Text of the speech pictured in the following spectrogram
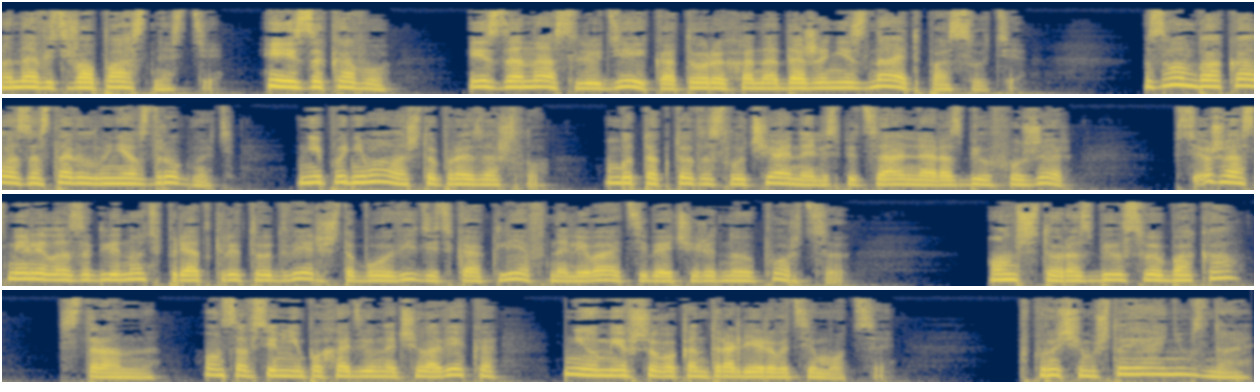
Она ведь в опасности. И из-за кого? Из-за нас, людей, которых она даже не знает, по сути. Звон бокала заставил меня вздрогнуть. Не понимала, что произошло. Будто кто-то случайно или специально разбил фужер. Все же осмелила заглянуть в приоткрытую дверь, чтобы увидеть, как лев наливает себе очередную порцию. Он что, разбил свой бокал? Странно. Он совсем не походил на человека, не умевшего контролировать эмоции. Впрочем, что я о нем знаю?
